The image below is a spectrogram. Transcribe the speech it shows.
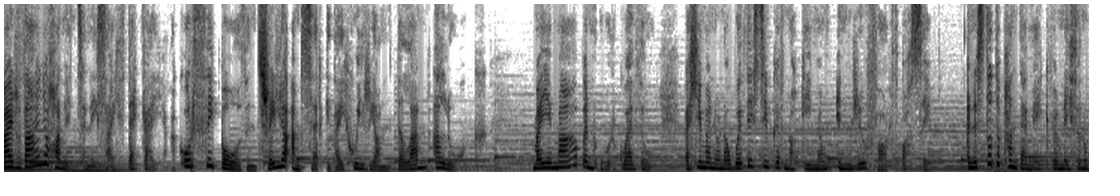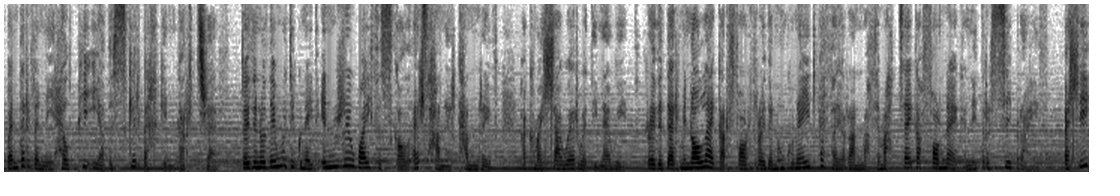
Mae'r ddau ohonynt yn ei 70au ac wrth ei bodd yn treulio amser gyda'i hwyrion Dylan a Luke. Mae ei mab yn ŵr gweddw, felly maen nhw'n awyddus i'w gefnogi mewn unrhyw ffordd bosib. Yn ystod y pandemig, fe wnaethon nhw benderfynu helpu i addysgu'r bechgyn gartref. Doedden nhw ddim wedi gwneud unrhyw waith ysgol ers hanner canrif, ac mae llawer wedi newid. Roedd y derminoleg a'r ffordd roedden nhw'n gwneud pethau o ran mathemateg a ffoneg yn ei drysu braidd. Felly,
